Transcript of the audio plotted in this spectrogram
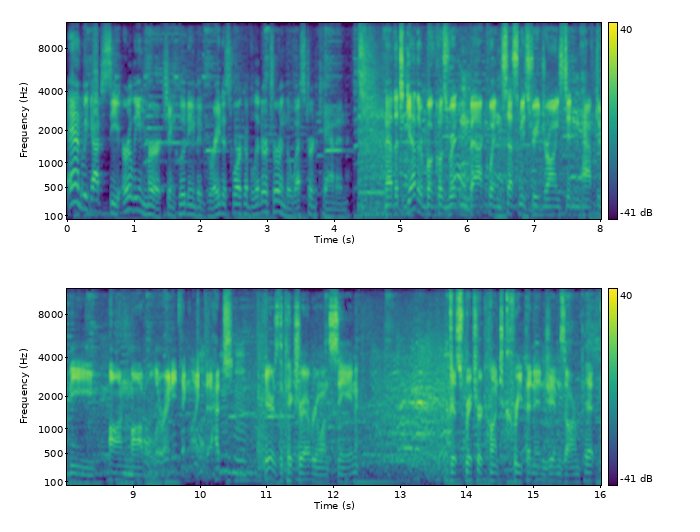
And we got to see early merch, including the greatest work of literature in the Western canon. Now, the Together book was written back when Sesame Street drawings didn't have to be on model or anything like that. Mm-hmm. Here's the picture everyone's seen. Just Richard Hunt creeping in Jim's armpit. He,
